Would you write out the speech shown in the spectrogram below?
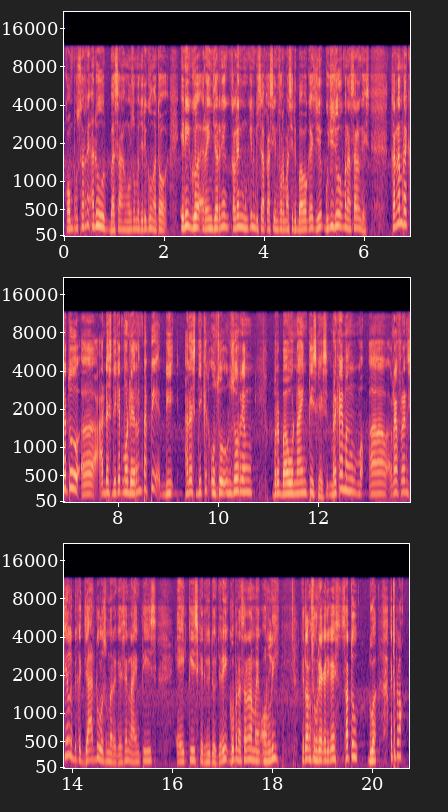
komposernya aduh bahasa Hangul semua. Jadi gue nggak tahu. Ini gue arrangernya kalian mungkin bisa kasih informasi di bawah guys. Gue jujur penasaran guys. Karena mereka tuh uh, ada sedikit modern tapi di ada sedikit unsur-unsur yang berbau 90s guys. Mereka emang uh, referensinya lebih ke jadul sebenarnya guys ya. 90s 80s kayak gitu. Jadi gue penasaran sama yang only. Kita langsung react aja guys. Satu dua ceplok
